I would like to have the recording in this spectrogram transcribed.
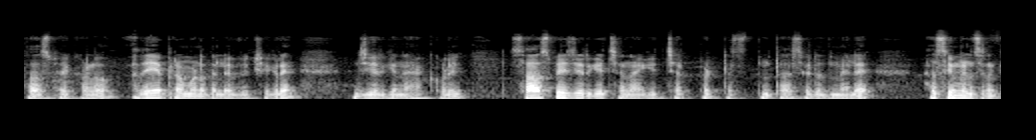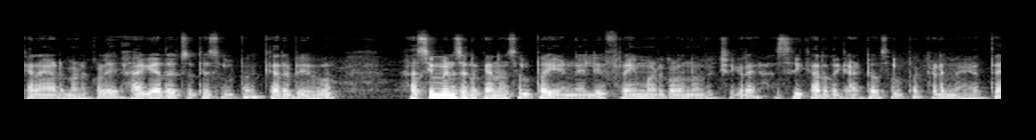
ಸಾಸಿವೆ ಕಾಳು. ಅದೇ ಪ್ರಮಾಣದಲ್ಲಿ ವೀಕ್ಷಕರೇ, ಜೀರಿಗೆನ ಹಾಕ್ಕೊಳ್ಳಿ ಸಾಸಿವೆ ಜೀರಿಗೆ ಚೆನ್ನಾಗಿ ಚಟ್ಪಟ್ ಅಂತ ಸಿಡಿದ ಮೇಲೆ ಹಸಿಮೆಣಸಿನಕಾಯಿನ ಆ್ಯಡ್ ಮಾಡ್ಕೊಳ್ಳಿ. ಹಾಗೆ ಅದರ ಜೊತೆ ಸ್ವಲ್ಪ ಕರಿಬೇವು. ಹಸಿಮೆಣಸಿನಕಾಯಿನ ಸ್ವಲ್ಪ ಎಣ್ಣೆಯಲ್ಲಿ ಫ್ರೈ ಮಾಡ್ಕೊಳ್ಳೋಣ ವೀಕ್ಷಕರೇ. ಹಸಿ ಖಾರದ ಘಾಟು ಸ್ವಲ್ಪ ಕಡಿಮೆ ಆಗುತ್ತೆ.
